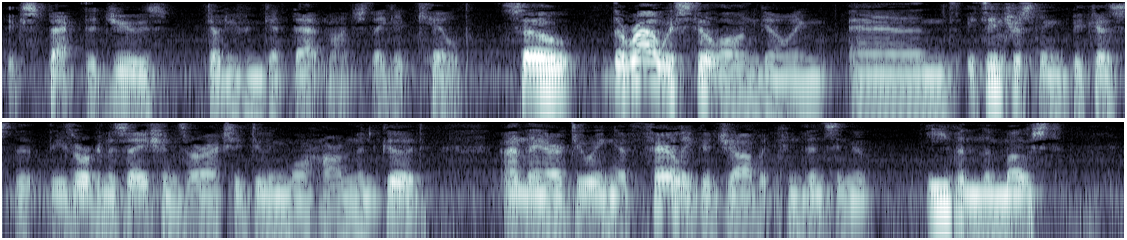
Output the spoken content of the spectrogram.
expect that Jews don't even get that much, they get killed. So the row is still ongoing, and it's interesting because the, these organizations are actually doing more harm than good, and they are doing a fairly good job at convincing even the most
